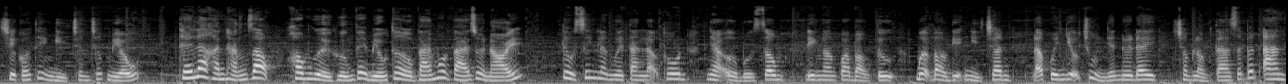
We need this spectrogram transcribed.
chỉ có thể nghỉ chân trước miếu. Thế là hắn hắng giọng, không người hướng về miếu thờ vái một vái rồi nói. Tiểu sinh là người tàn lão thôn, nhà ở bờ sông, đi ngang qua bảo tự, mượn bảo điện nghỉ chân, đã quấy nhiễu chủ nhân nơi đây, trong lòng ta rất bất an.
